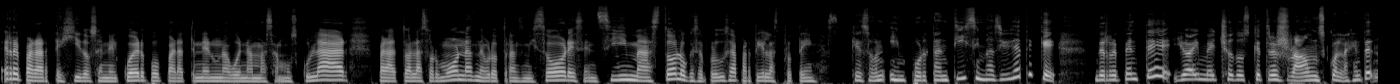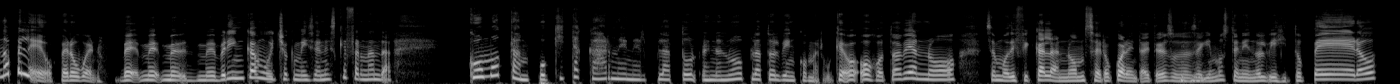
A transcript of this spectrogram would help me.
reparar tejidos en el cuerpo, para tener una buena masa muscular, para todas las hormonas, neurotransmisores, enzimas, todo lo que se produce a partir de las proteínas. Que son importantísimas. Y fíjate que de repente yo ahí me echo dos que tres rounds con la gente, no peleo, pero bueno, me, me brinca mucho que me dicen, es que Fernanda, ¿Cómo tan poquita carne en el plato, en el nuevo plato del bien comer? Que, ojo, todavía no se modifica la NOM 043, o sea, seguimos teniendo el viejito, pero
